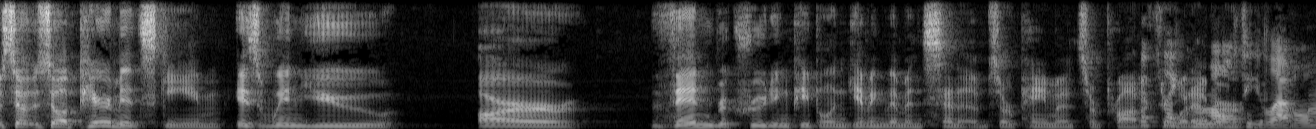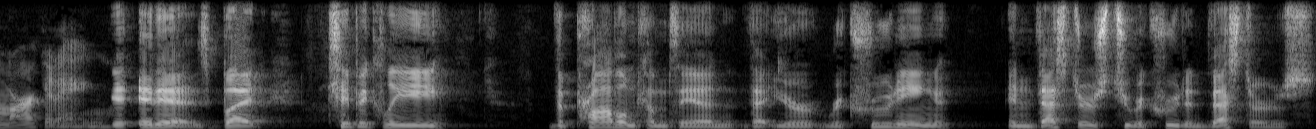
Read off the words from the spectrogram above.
so so a pyramid scheme is when you are then recruiting people and giving them incentives or payments or product it's or like whatever. multi-level marketing It, it is, but typically the problem comes in that you're recruiting investors to recruit investors,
